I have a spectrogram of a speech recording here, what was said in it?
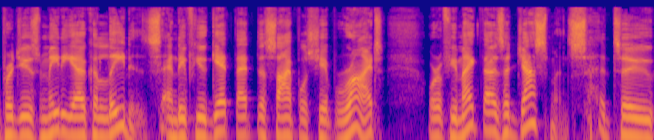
produce mediocre leaders. And if you get that discipleship right, or if you make those adjustments to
